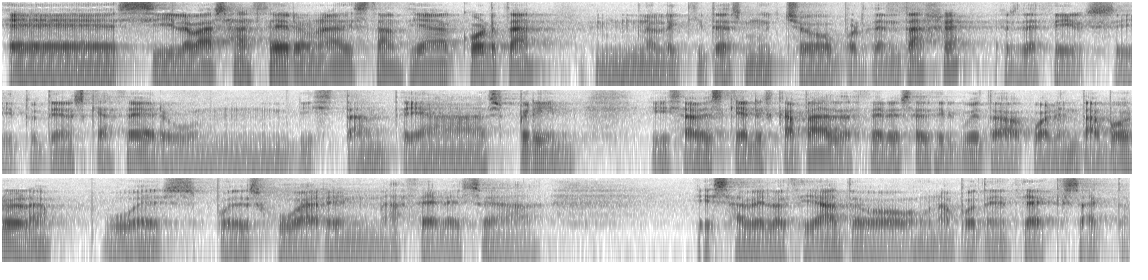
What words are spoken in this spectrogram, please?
Eh, si lo vas a hacer a una distancia corta, no le quites mucho porcentaje. Es decir, si tú tienes que hacer una distancia sprint y sabes que eres capaz de hacer ese circuito a 40 por hora, pues puedes jugar en hacer esa, esa velocidad o una potencia exacta.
